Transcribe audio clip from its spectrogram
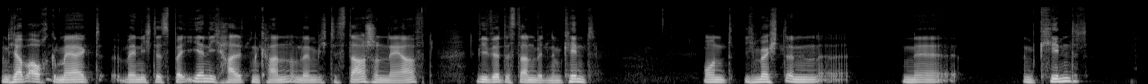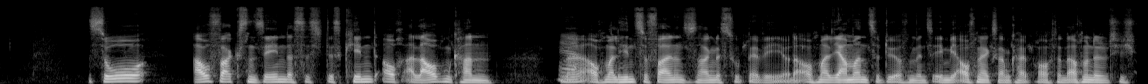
Und ich habe auch gemerkt, wenn ich das bei ihr nicht halten kann und wenn mich das da schon nervt, wie wird es dann mit einem Kind? Und ich möchte ein, eine, ein Kind so aufwachsen sehen, dass sich das Kind auch erlauben kann, ja. Ne, auch mal hinzufallen und zu sagen, das tut mir weh. Oder auch mal jammern zu dürfen, wenn es irgendwie Aufmerksamkeit braucht. Dann darf man dann natürlich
